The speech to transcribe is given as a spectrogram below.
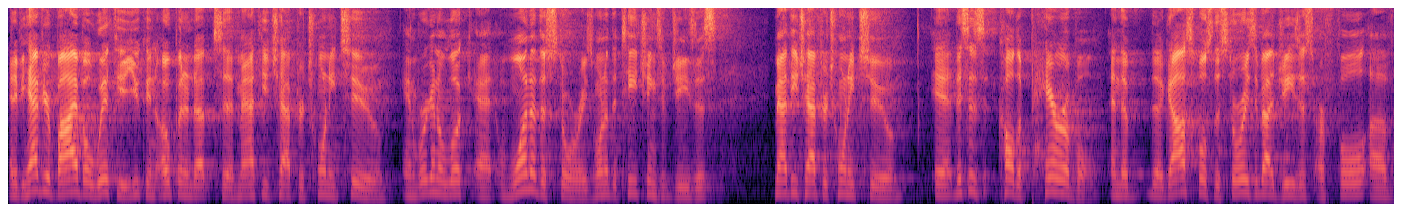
And if you have your Bible with you, you can open it up to Matthew chapter 22, and we're going to look at one of the stories, one of the teachings of Jesus, Matthew chapter 22. Eh, this is called a parable, and the, the Gospels, the stories about Jesus, are full of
